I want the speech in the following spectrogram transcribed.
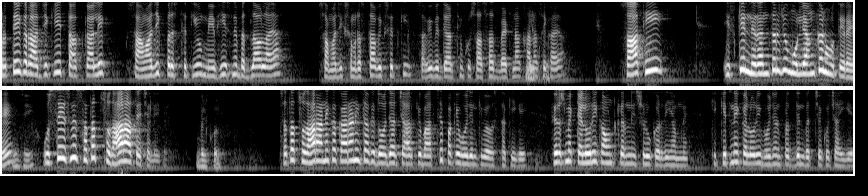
प्रत्येक राज्य की तात्कालिक सामाजिक परिस्थितियों में भी इसने बदलाव लाया। सामाजिक समरसता विकसित की सभी विद्यार्थियों को साथ साथ बैठना खाना सिखाया। साथ ही इसके निरंतर जो मूल्यांकन होते रहे उससे इसमें सतत सुधार आते चले गए। बिल्कुल। सतत सुधार आने का कारण ही था कि 2004 के बाद से पके भोजन की व्यवस्था की गई। फिर उसमें कैलोरी काउंट करनी शुरू कर दी हमने कि कितने कैलोरी भोजन प्रतिदिन बच्चे को चाहिए।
